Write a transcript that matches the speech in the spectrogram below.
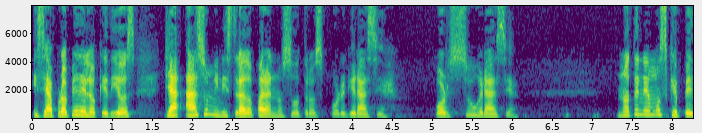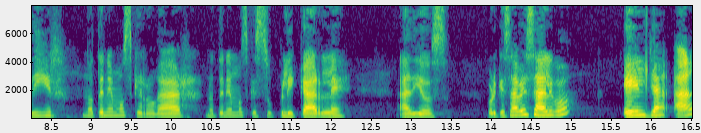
y se apropia de lo que Dios ya ha suministrado para nosotros por gracia, por su gracia. No tenemos que pedir, no tenemos que rogar, no tenemos que suplicarle a Dios, porque sabes algo, Él ya ha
